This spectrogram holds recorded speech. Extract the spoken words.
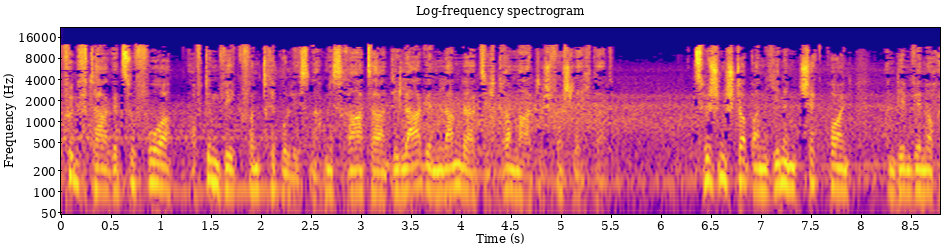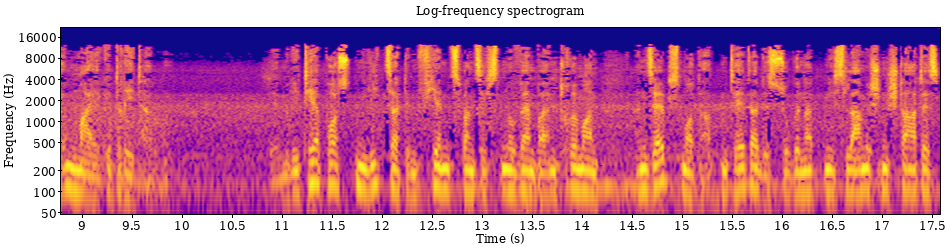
Fünf Tage zuvor auf dem Weg von Tripolis nach Misrata. Die Lage im Lande hat sich dramatisch verschlechtert. Zwischenstopp an jenem Checkpoint, an dem wir noch im Mai gedreht hatten. Der Militärposten liegt seit dem 24. November in Trümmern. Ein Selbstmordattentäter des sogenannten Islamischen Staates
